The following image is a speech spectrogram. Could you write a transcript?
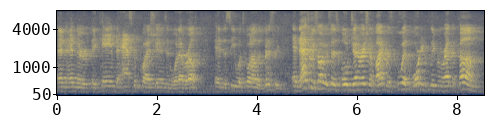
And, and they came to ask him questions and whatever else, and to see what's going on with his ministry. And that's what he's he saw. He says, O generation of vipers, who hath warned you to flee from wrath to come?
